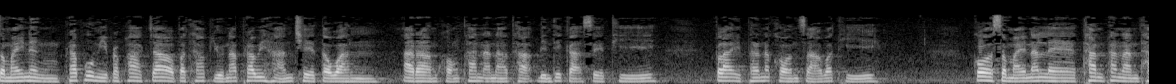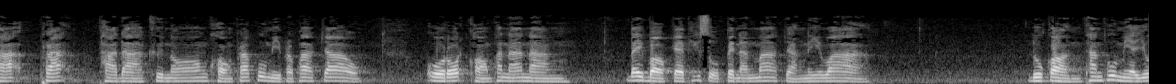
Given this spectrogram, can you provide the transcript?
สมัยหนึ่ง พระผู้มีพระภาคเจ้าประทับอยู่ณพระวิหารเชตวัน อารามของท่านอนาถบินทิกะเศรษฐี ใกล้พระนครสาวัตถี ก็สมัยนั้นแลท่านพระนันทะพระพาดาคือน้องของพระผู้มีพระภาคเจ้า โอรสของพระนานาง ได้บอกแก่ภิกษุเป็นอันมากอย่างนี้ว่า ดูก่อนท่านผู้มีอายุ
